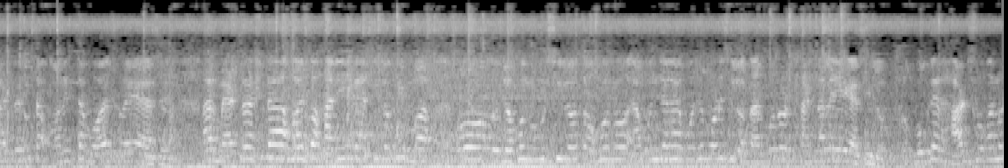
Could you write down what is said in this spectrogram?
ম্যাড্রাসটা অনেকটা বয়স হয়ে আছে আর ম্যাড্রাসটা হয়তো হারিয়ে গেছিল কিংবা ও যখন উঠছিল তখন ও এমন জায়গায় বসে পড়েছিল, তারপর ওর ঠান্ডা লেগে গেছিল। বুকের হাড় শোকানো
